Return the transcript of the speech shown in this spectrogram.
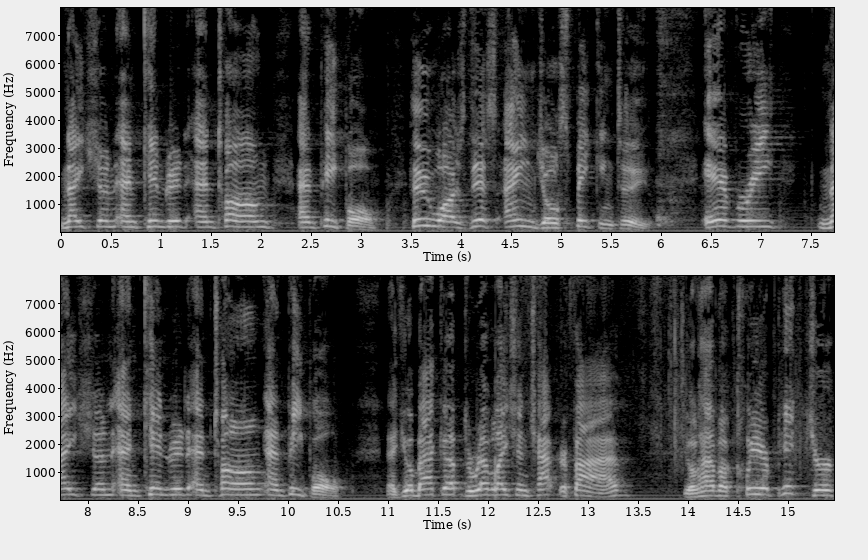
nation and kindred and tongue and people. Who was this angel speaking to? Every nation and kindred and tongue and people. Now, if you'll back up to Revelation chapter 5, you'll have a clear picture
